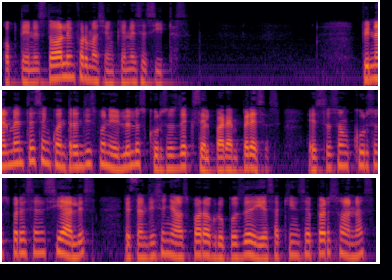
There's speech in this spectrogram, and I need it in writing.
obtienes toda la información que necesitas. Finalmente se encuentran disponibles los cursos de Excel para empresas. Estos son cursos presenciales, están diseñados para grupos de 10 a 15 personas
